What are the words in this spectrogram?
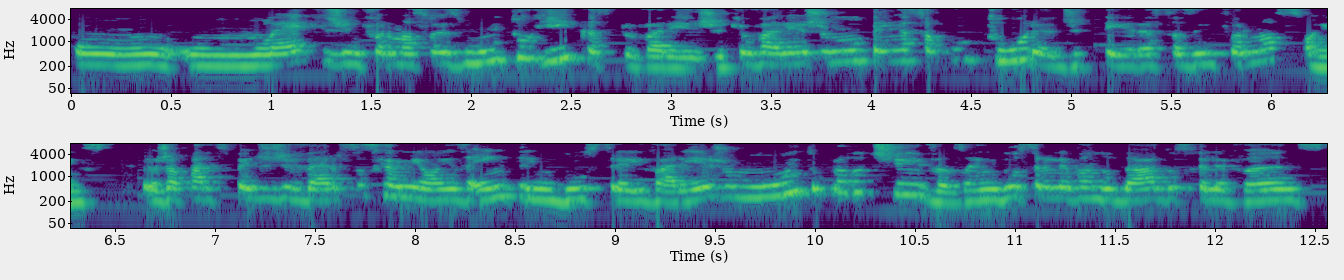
com um, um leque de informações muito ricas para o varejo, que o varejo não tem essa cultura de ter essas informações. Eu já participei de diversas reuniões reuniões entre indústria e varejo muito produtivas. A indústria levando dados relevantes,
